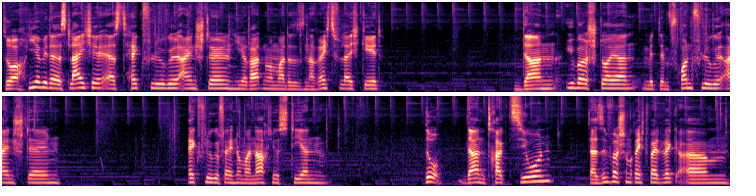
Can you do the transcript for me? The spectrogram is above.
So, auch hier wieder das gleiche. Erst Heckflügel einstellen. Hier raten wir mal, dass es nach rechts vielleicht geht. Dann übersteuern, mit dem Frontflügel einstellen. Heckflügel vielleicht nochmal nachjustieren. So, dann Traktion. Da sind wir schon recht weit weg. Ähm,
